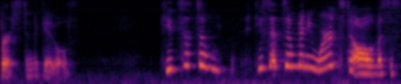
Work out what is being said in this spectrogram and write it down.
burst into giggles. He'd said so he said so many words to all of us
